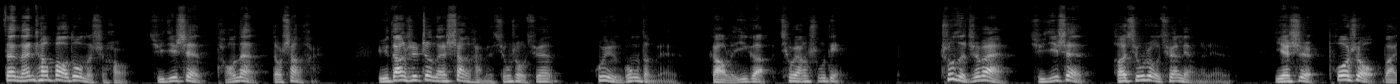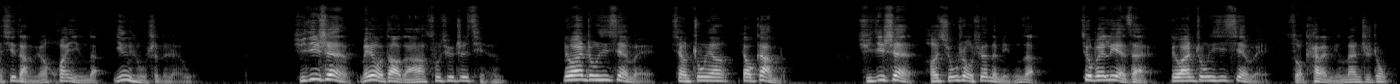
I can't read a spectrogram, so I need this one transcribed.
在南昌暴动的时候，许继慎逃难到上海，与当时正在上海的熊寿轩、胡允恭等人搞了一个秋阳书店。除此之外，许继慎和熊寿轩两个人也是颇受皖系党员欢迎的英雄式的人物。许继慎没有到达苏区之前，六安中心县委向中央要干部，许继慎和熊寿轩的名字就被列在六安中心县委。所开的名单之中，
